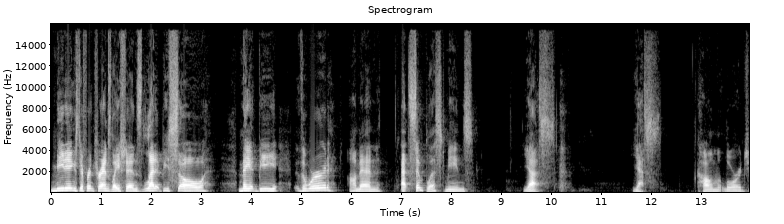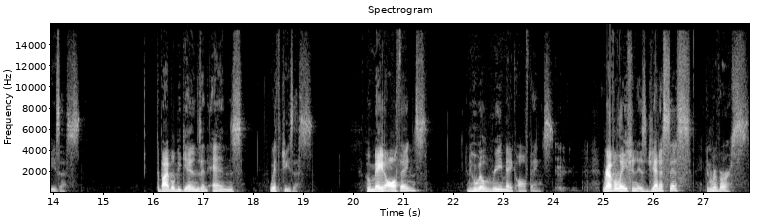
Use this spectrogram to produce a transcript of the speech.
meanings, different translations. Let it be so. May it be. The word amen at simplest means yes. Yes. Come, Lord Jesus. The Bible begins and ends with Jesus, who made all things and who will remake all things. Revelation is Genesis in reverse.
